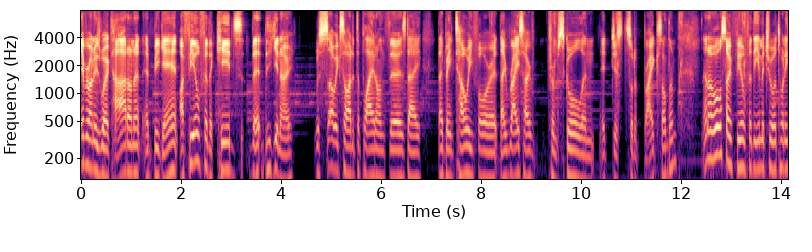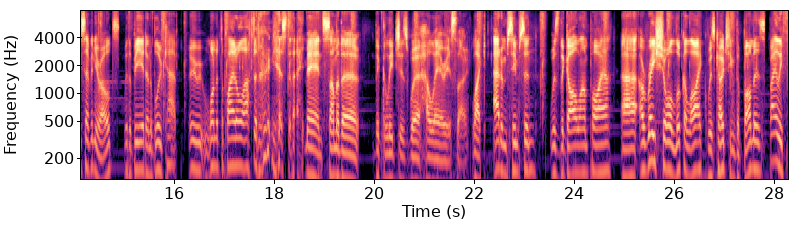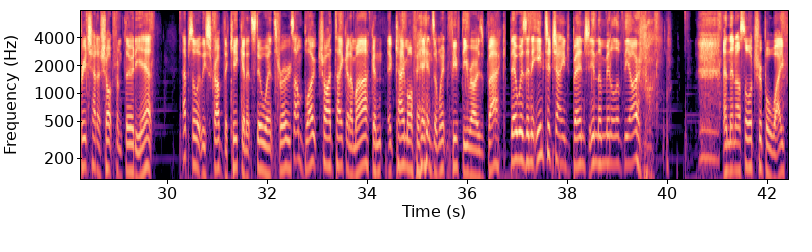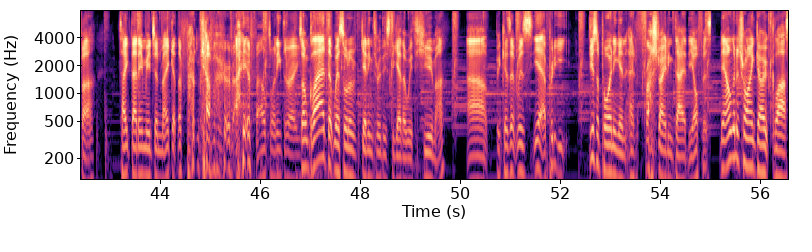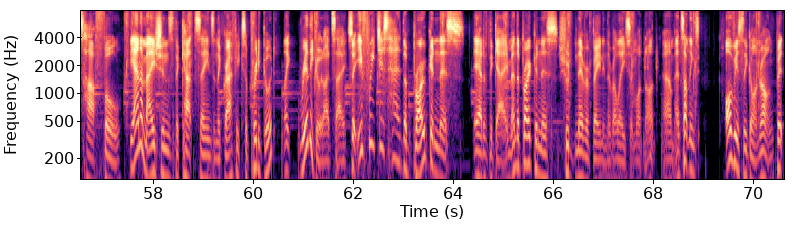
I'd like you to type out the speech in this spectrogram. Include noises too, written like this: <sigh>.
everyone who's worked hard on it at Big Ant. I feel for the kids that, <laughs> you know, were so excited to play it on Thursday. They've been toey for it. They race home from school and it just sort of breaks on them. And I also feel for the immature 27 year olds with a beard and a blue cap who wanted to play it all <laughs> afternoon <laughs> yesterday. Man, some of the the glitches were hilarious though. Like Adam Simpson was the goal umpire. Uh, a Rhyce Shaw lookalike was coaching the Bombers. Bailey Fritsch had a shot from 30 out. Absolutely scrubbed the kick and it still went through. Some bloke tried taking a mark and it came off <laughs> hands and went 50 rows back. There was an interchange bench in the middle of the <laughs> oval. and then I saw Triple Wafer take that image and make it the <laughs> front cover of AFL 23. So I'm glad that we're sort of getting through this together with humour uh, because it was, yeah, a pretty disappointing and, and frustrating day at the office. Now I'm going to try and go glass half full. The animations, the cutscenes, and the graphics are pretty good. Like, really good, I'd say. So if we just had the brokenness out of the game, and the brokenness should never have been in the release and whatnot, um, and something's obviously gone wrong, but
